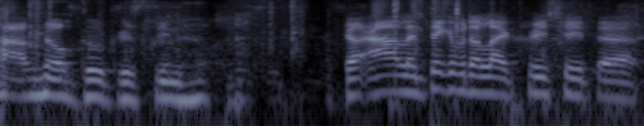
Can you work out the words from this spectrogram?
have ah, no clue, Christina. Yo, Alan, think of it a like. Appreciate that.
